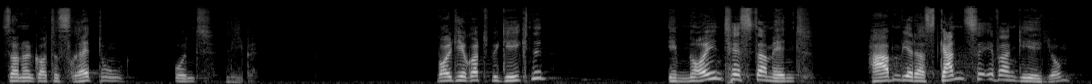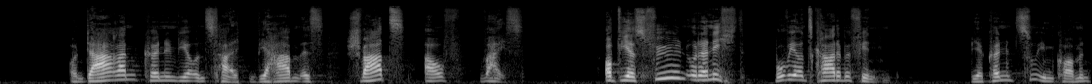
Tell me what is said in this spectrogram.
sondern Gottes Rettung und Liebe. Wollt ihr Gott begegnen? Im Neuen Testament haben wir das ganze Evangelium und daran können wir uns halten. Wir haben es schwarz auf weiß. Ob wir es fühlen oder nicht, wo wir uns gerade befinden. Wir können zu ihm kommen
